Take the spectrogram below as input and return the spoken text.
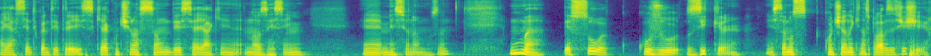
Ayah 143, que é a continuação desse Ayah que nós recém é, mencionamos. Né? Uma pessoa cujo zikr, estamos continuando aqui nas palavras de Shishir,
